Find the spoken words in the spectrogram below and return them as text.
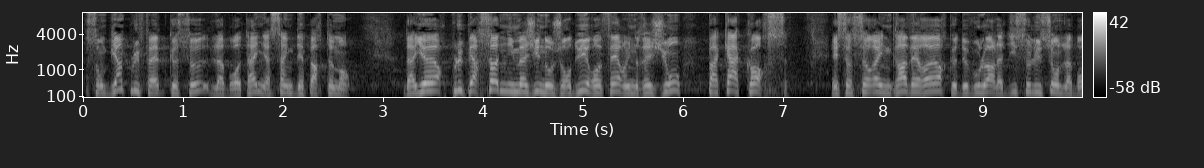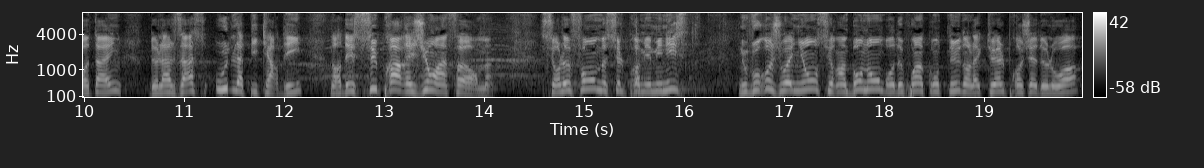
sont bien plus faibles que ceux de la Bretagne à cinq départements. D'ailleurs, plus personne n'imagine aujourd'hui refaire une région PACA-Corse. Et ce serait une grave erreur que de vouloir la dissolution de la Bretagne, de l'Alsace ou de la Picardie dans des supra-régions informes. Sur le fond, Monsieur le Premier ministre, nous vous rejoignons sur un bon nombre de points contenus dans l'actuel projet de loi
